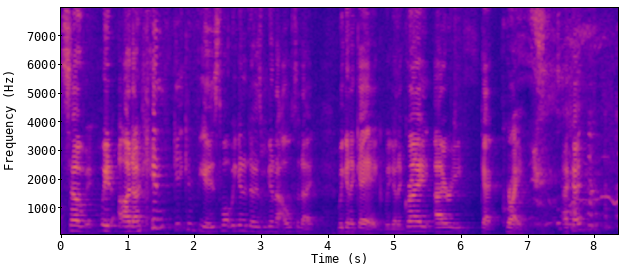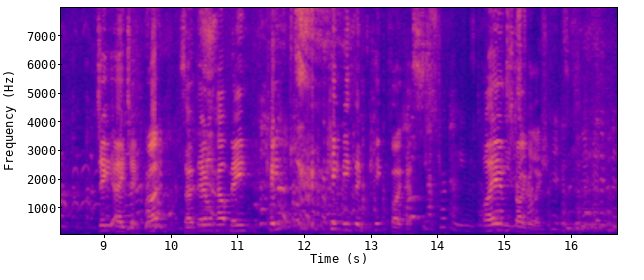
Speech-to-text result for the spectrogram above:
so we, I don't get, get confused. What we're going to do is we're going to alternate. We're going to gag. We're going to grey, Ari, ga- grey. Okay? G A G, right? So that'll help me keep keep me think, keep focused. You're struggling I am the struggling.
